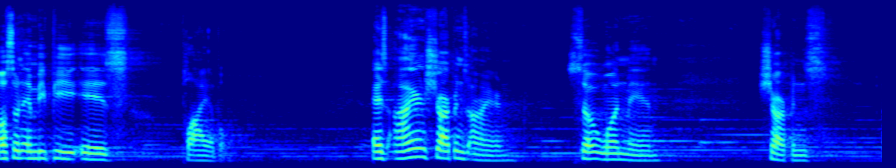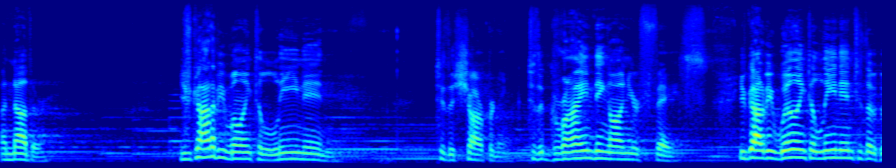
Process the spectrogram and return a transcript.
Also, an MVP is pliable. As iron sharpens iron, so one man sharpens another. You've got to be willing to lean in to the sharpening, to the grinding on your face. You've got to be willing to lean into the,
